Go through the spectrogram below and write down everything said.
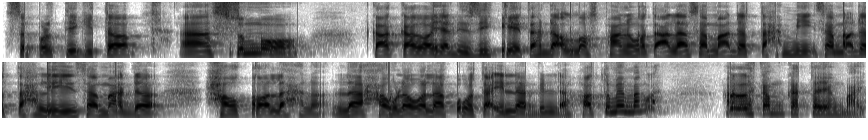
seperti kita uh, semua perkara yang dizikir terhadap Allah Subhanahu Wa Taala sama ada tahmid sama ada tahlil sama ada hauqalah la, la haula wala quwata illa billah. Hak tu memanglah adalah kamu kata yang baik.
